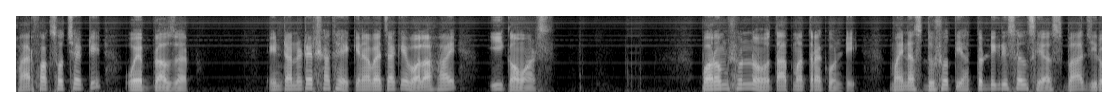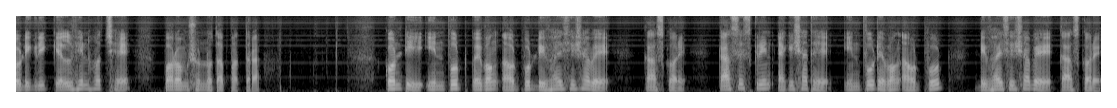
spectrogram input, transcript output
ফায়ারফক্স হচ্ছে একটি ওয়েব ব্রাউজার। ইন্টারনেটের সাথে কেনাবেচাকে বলা হয় ই কমার্স পরম শূন্য তাপমাত্রা কোনটি? মাইনাস দুশো তিয়াত্তর ডিগ্রি সেলসিয়াস বা জিরো ডিগ্রি কেলভিন হচ্ছে পরম শূন্য তাপমাত্রা। কোনটি ইনপুট এবং আউটপুট ডিভাইস হিসাবে কাজ করে? টাচ স্ক্রিন একই সাথে ইনপুট এবং আউটপুট ডিভাইস হিসাবে কাজ করে।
